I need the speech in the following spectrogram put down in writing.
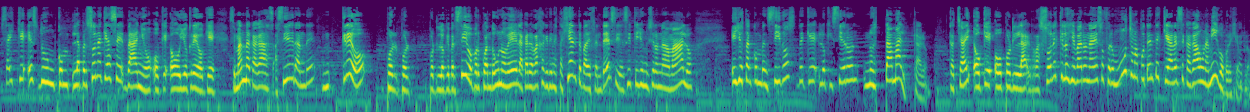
¿sabéis qué? Es de un la persona que hace daño o que o yo creo que se manda cagadas así de grande, creo por, por por lo que percibo, por cuando uno ve la cara raja que tiene esta gente para defenderse y decir que ellos no hicieron nada malo, ellos están convencidos de que lo que hicieron no está mal. Claro. ¿Cachai? O que o por las razones que los llevaron a eso fueron mucho más potentes que haberse cagado a un amigo, por ejemplo.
